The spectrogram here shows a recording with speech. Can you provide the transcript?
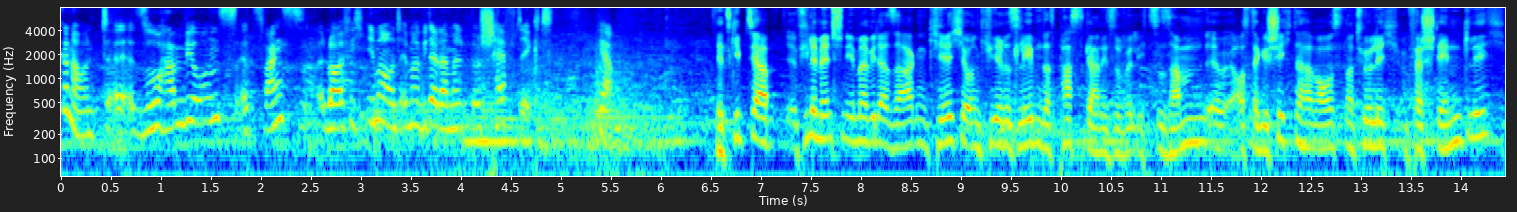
Genau, und äh, so haben wir uns äh, zwangsläufig immer und immer wieder damit beschäftigt. Ja. Jetzt gibt es ja viele Menschen, die immer wieder sagen, Kirche und queeres Leben, das passt gar nicht so wirklich zusammen. Äh, aus der Geschichte heraus natürlich verständlich,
